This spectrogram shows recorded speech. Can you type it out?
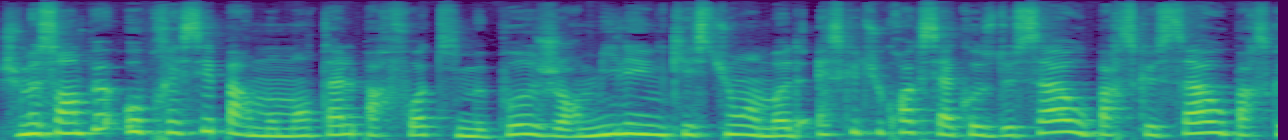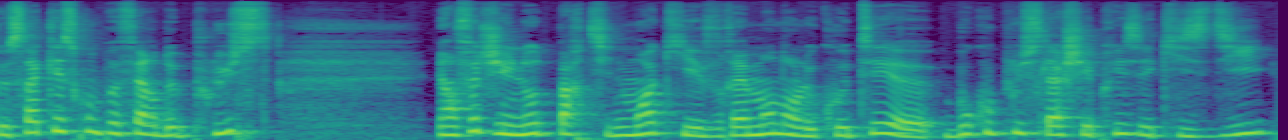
Je me sens un peu oppressée par mon mental parfois qui me pose genre mille et une questions en mode est-ce que tu crois que c'est à cause de ça ou parce que ça ou parce que ça? Qu'est-ce qu'on peut faire de plus? Et en fait j'ai une autre partie de moi qui est vraiment dans le côté euh, beaucoup plus lâcher prise et qui se dit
